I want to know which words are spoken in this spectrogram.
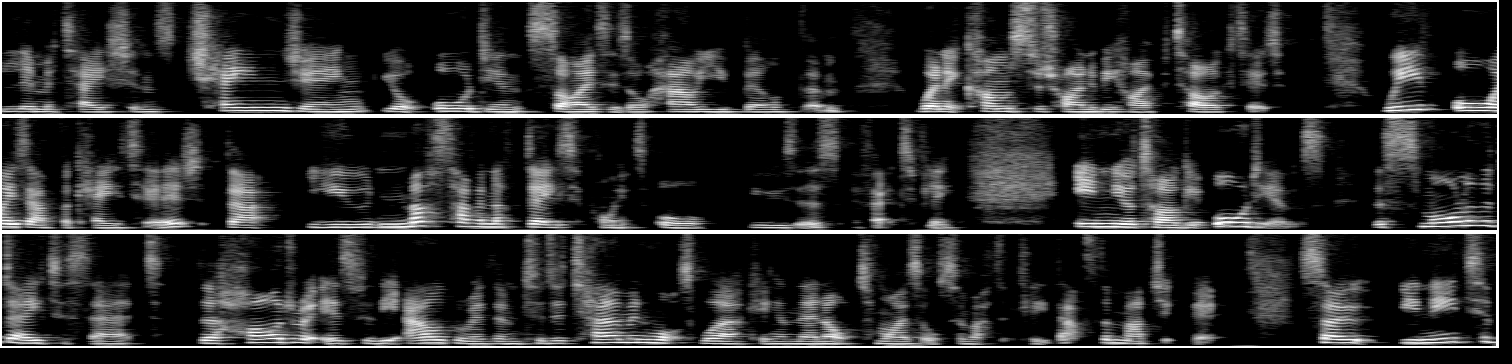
limitations changing your audience sizes or how you build them when it comes to trying to be hyper targeted. We've always advocated that you must have enough data points or users effectively in your target audience. The smaller the data set, the harder it is for the algorithm to determine what's working and then optimize automatically. That's the magic bit. So you need to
